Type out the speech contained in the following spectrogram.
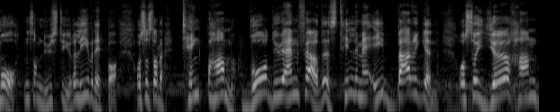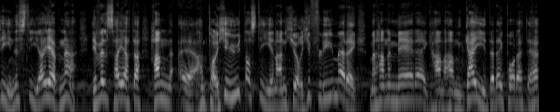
måten som du styrer livet ditt på. Og så står det 'Tenk på ham hvor du enn ferdes, til og med i Bergen', og så gjør han dine stier jevne. Det vil si at han, eh, han tar ikke ut av stien, han kjører ikke fly med deg, men han er med deg, han, han guider deg på dette her,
